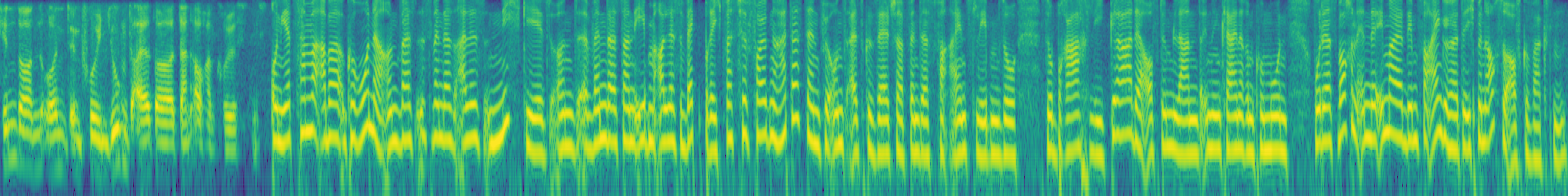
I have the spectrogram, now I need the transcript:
Kindern und im frühen Jugendalter dann auch am größten. Und jetzt haben wir aber Corona. Und was ist, wenn das alles nicht geht und äh, wenn das dann eben alles wegbricht? Was für Folgen hat das denn für uns als Gesellschaft, wenn das Vereinsleben so, so brach liegt? Gerade auf dem Land, in den kleineren Kommunen, wo das Wochenende immer dem Verein gehörte. Ich bin auch so aufgewachsen.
